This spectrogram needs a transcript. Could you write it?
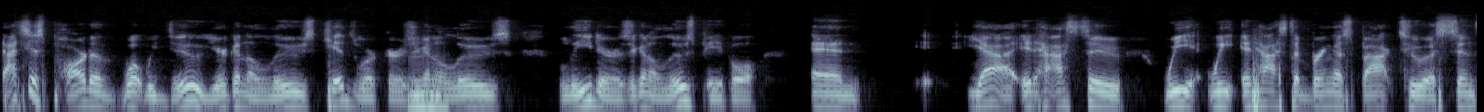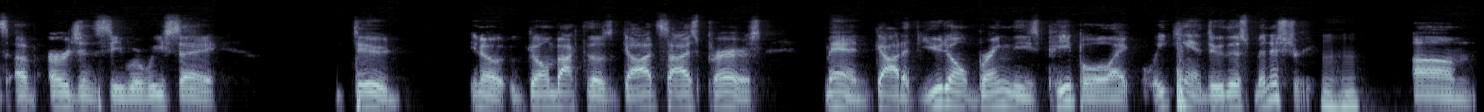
that's just part of what we do. You're going to lose kids workers. Mm-hmm. You're going to lose leaders. You're going to lose people. And yeah, it has to, we we it has to bring us back to a sense of urgency where we say, dude, you know, going back to those God-sized prayers, man, God, if you don't bring these people, like we can't do this ministry. Mm-hmm. Um,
